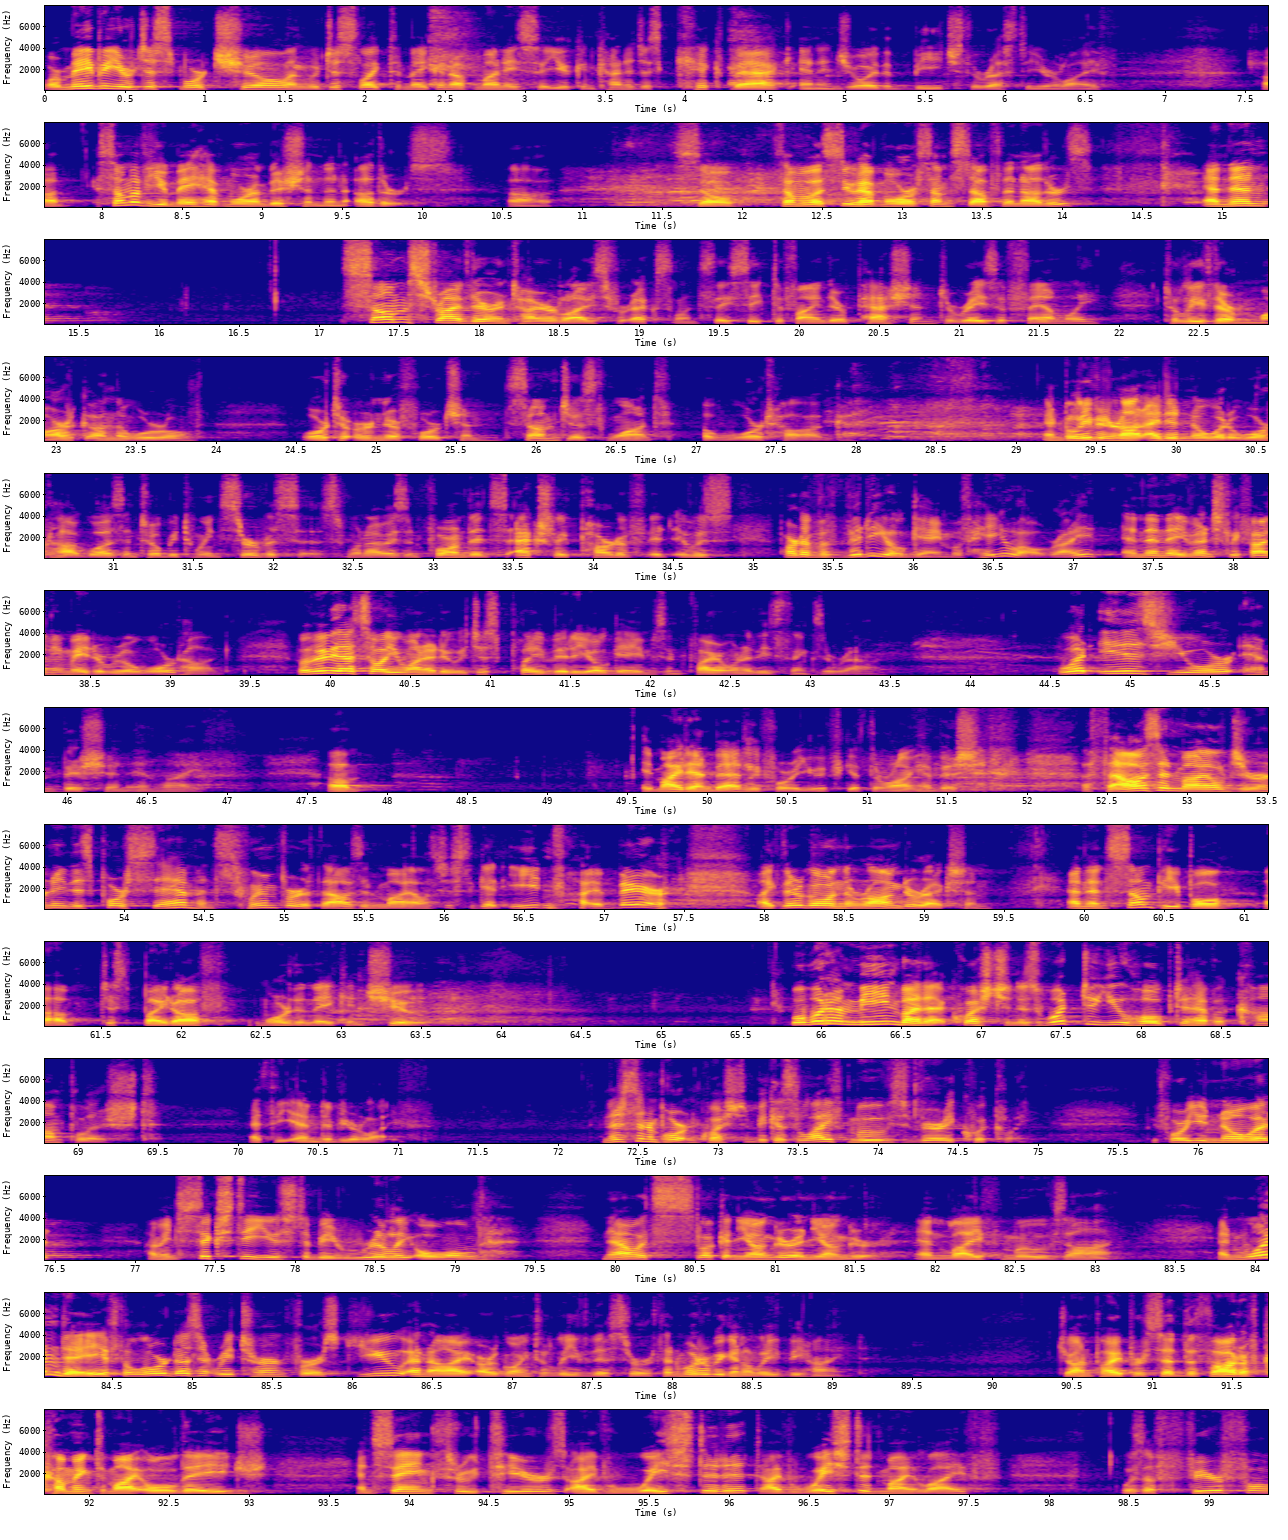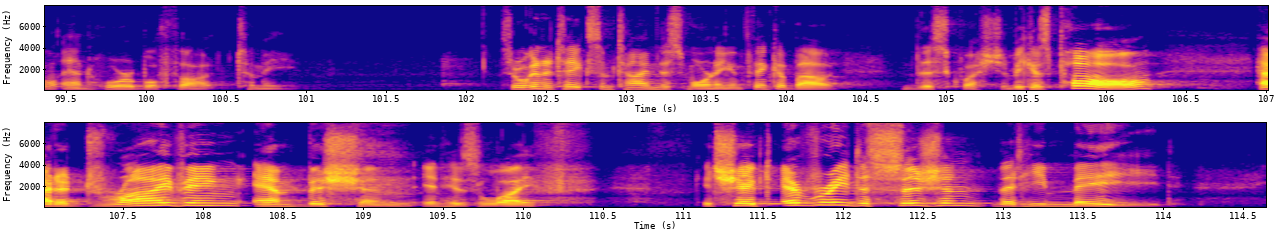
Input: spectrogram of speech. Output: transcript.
Or maybe you're just more chill and would just like to make enough money so you can kind of just kick back and enjoy the beach the rest of your life. Uh, some of you may have more ambition than others. Uh, so some of us do have more of some stuff than others. And then some strive their entire lives for excellence. They seek to find their passion, to raise a family, to leave their mark on the world, or to earn their fortune. Some just want a warthog. and believe it or not, I didn't know what a warthog was until between services when I was informed that it's actually part of it, it was part of a video game of Halo, right? And then they eventually finally made a real warthog. But maybe that's all you want to do is just play video games and fire one of these things around. What is your ambition in life? Um, it might end badly for you if you get the wrong ambition. a thousand mile journey, this poor salmon swim for a thousand miles just to get eaten by a bear. like they're going the wrong direction. And then some people uh, just bite off more than they can chew. well, what I mean by that question is what do you hope to have accomplished at the end of your life? And this is an important question because life moves very quickly. Before you know it, I mean, 60 used to be really old. Now it's looking younger and younger, and life moves on. And one day, if the Lord doesn't return first, you and I are going to leave this earth. And what are we going to leave behind? John Piper said, The thought of coming to my old age and saying through tears, I've wasted it, I've wasted my life, was a fearful and horrible thought to me. So we're going to take some time this morning and think about this question. Because Paul had a driving ambition in his life. It shaped every decision that he made,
